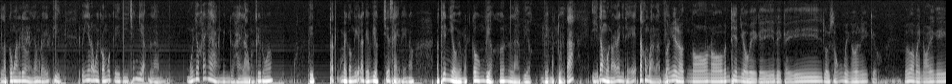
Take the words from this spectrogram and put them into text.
làm công ăn lương ở trong đấy. Thì tự nhiên ông ấy có một cái tí trách nhiệm là muốn cho khách hàng mình được hài lòng chứ đúng không? Thì tắc mày có nghĩ là cái việc chia sẻ đấy nó nó thiên nhiều về mặt công việc hơn là việc về mặt tuổi tác? Ý tao muốn nói là như thế tao không bảo là tao nghĩ là nó nó nó vẫn thiên nhiều về cái về cái lối sống của mình hơn ấy kiểu nếu mà mày nói đến cái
